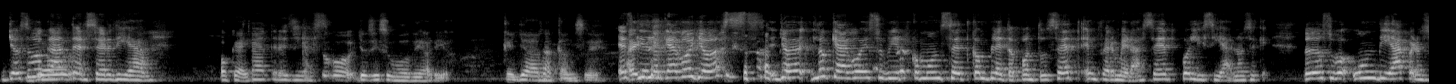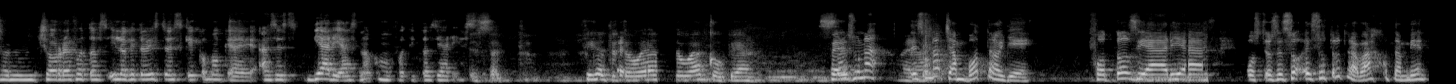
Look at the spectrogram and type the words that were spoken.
Yo subo cada tercer día. Ok. Cada tres días. yo sí subo diario, que ya me cansé. Es que lo que hago yo, yo lo que hago es subir como un set completo. Pon tu set enfermera, set policía, no sé qué. Entonces subo un día, pero son un chorro de fotos. Y lo que te he visto es que como que haces diarias, ¿no? Como fotitos diarias. Exacto. Fíjate, te voy a, te voy a copiar. Pero es una, es una chambota, oye. Fotos diarias, eso es otro trabajo también,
